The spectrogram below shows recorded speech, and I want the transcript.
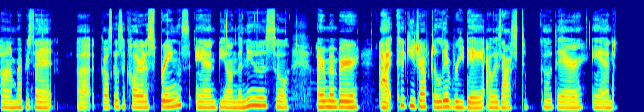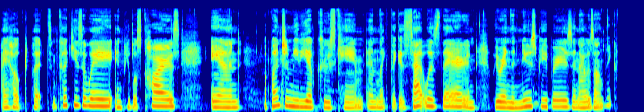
um, represent uh, Girl Scouts of Colorado Springs and be on the news. So I remember at Cookie Drop Delivery Day, I was asked to go there and I helped put some cookies away in people's cars. And a bunch of media crews came and like the Gazette was there and we were in the newspapers and I was on like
